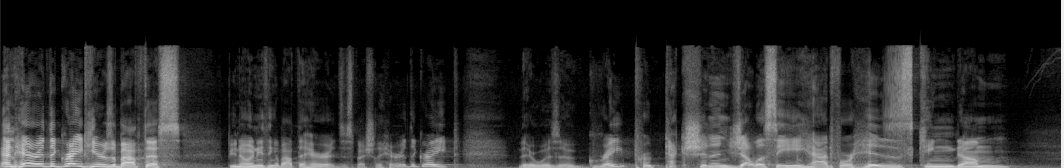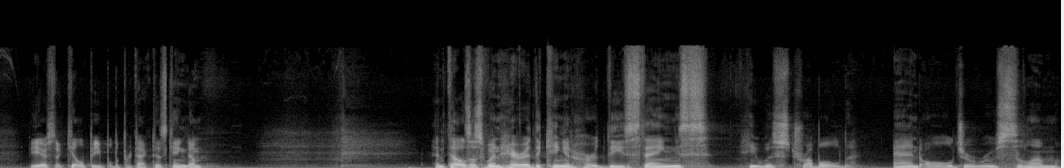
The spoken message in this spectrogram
And Herod the Great hears about this. If you know anything about the Herods, especially Herod the Great, there was a great protection and jealousy he had for his kingdom. He has to kill people to protect his kingdom. And it tells us when Herod the king had heard these things, he was troubled, and all Jerusalem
